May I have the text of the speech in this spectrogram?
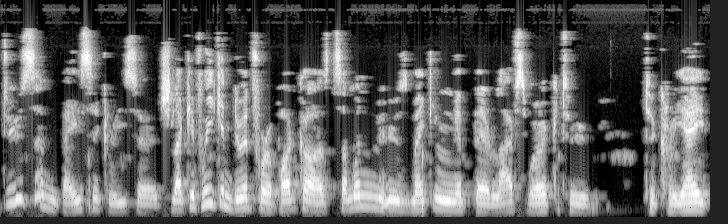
do some basic research? Like, if we can do it for a podcast, someone who's making it their life's work to to create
